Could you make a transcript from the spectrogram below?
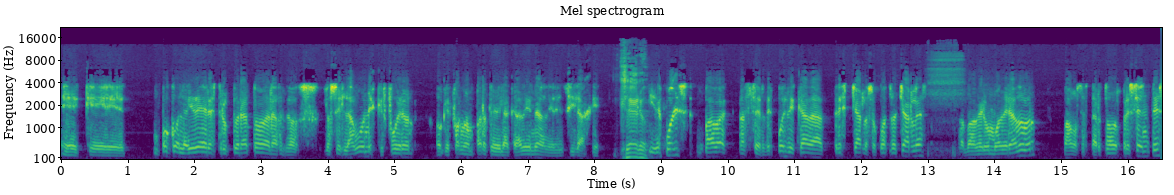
eh, que un poco la idea era estructurar todos los, los eslabones que fueron o que forman parte de la cadena del ensilaje. Claro. Y después va a ser, después de cada tres charlas o cuatro charlas, va a haber un moderador, vamos a estar todos presentes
